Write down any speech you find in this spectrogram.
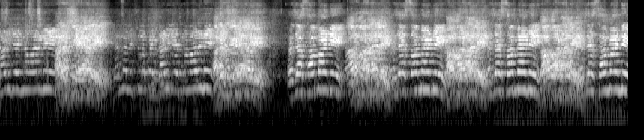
దాడి చేసిన వారిని జర్నలిస్టులపై దాడి చేసిన వారిని ప్రజాస్వామ్యాన్ని ప్రజాస్వామ్యాన్ని ప్రజాస్వామ్యాన్ని ప్రజాస్వామ్యాన్ని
